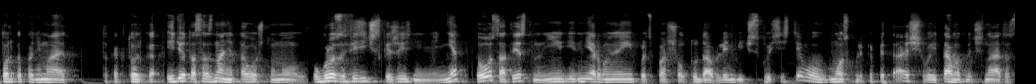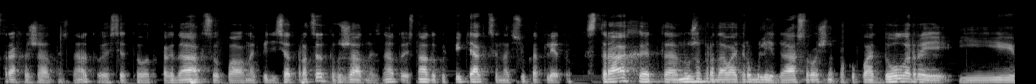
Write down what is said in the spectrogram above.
только понимает как только идет осознание того, что ну, угрозы физической жизни нет, то, соответственно, нервный импульс пошел туда, в лимбическую систему, в мозг млекопитающего, и там вот начинается страх и жадность. Да? То есть это вот когда акция упала на 50%, жадность, да? то есть надо купить акции на всю котлету. Страх – это нужно продавать рубли, да, срочно покупать доллары, и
